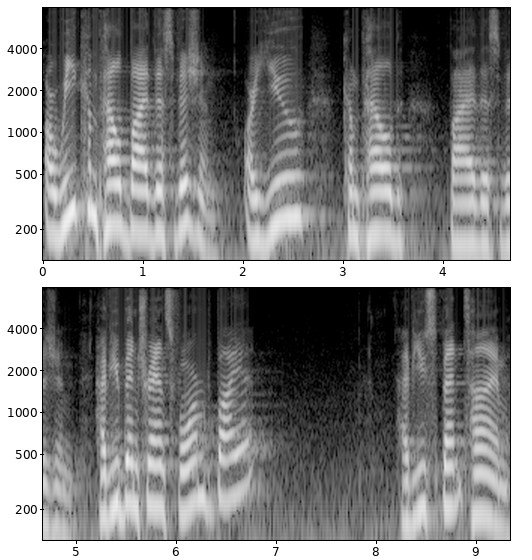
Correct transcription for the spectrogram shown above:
are we compelled by this vision? Are you compelled by this vision? Have you been transformed by it? Have you spent time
